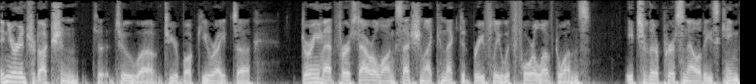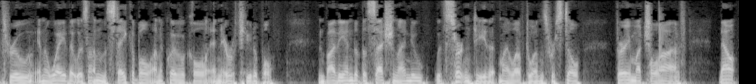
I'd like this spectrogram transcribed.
In your introduction to to, uh, to your book, you write. Uh, during that first hour long session, I connected briefly with four loved ones each of their personalities came through in a way that was unmistakable, unequivocal, and irrefutable. And by the end of the session, I knew with certainty that my loved ones were still very much alive. Now,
